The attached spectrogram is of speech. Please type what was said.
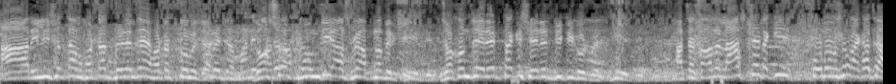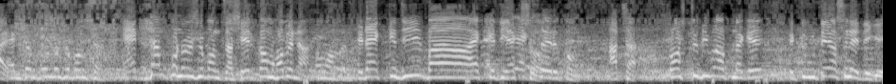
আর ইলিশের দাম হঠাৎ বেড়ে যায় হঠাৎ কমে যায়। মানে দর্শক বাজারে- দিয়ে আসবে আপনাদেরকে। যখন যে রেট থাকে সেই রেট বিক্রি করবেন। আচ্ছা তাহলে লাস্টে এটা কি পনেরোশো রাখা যায়? একদম পনেরোশো পঞ্চাশ। একদম পনেরোশো পঞ্চাশ এরকম হবে না। এটা এক কেজি বা এক কেজি একশো। এরকম। আচ্ছা কষ্ট দিব আপনাকে একটু উঠে আসেন এদিকে।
